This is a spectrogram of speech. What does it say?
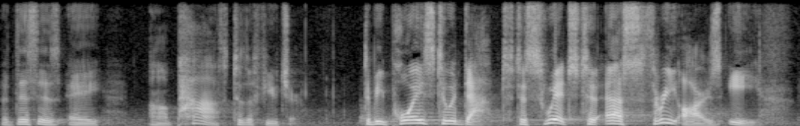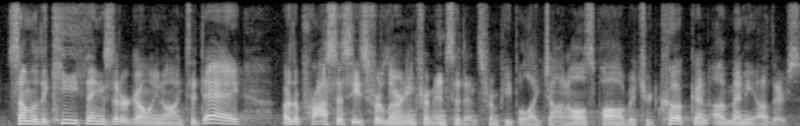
that this is a uh, path to the future. To be poised to adapt, to switch to S3Rs E. Some of the key things that are going on today are the processes for learning from incidents from people like John Allspaw, Richard Cook, and uh, many others.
